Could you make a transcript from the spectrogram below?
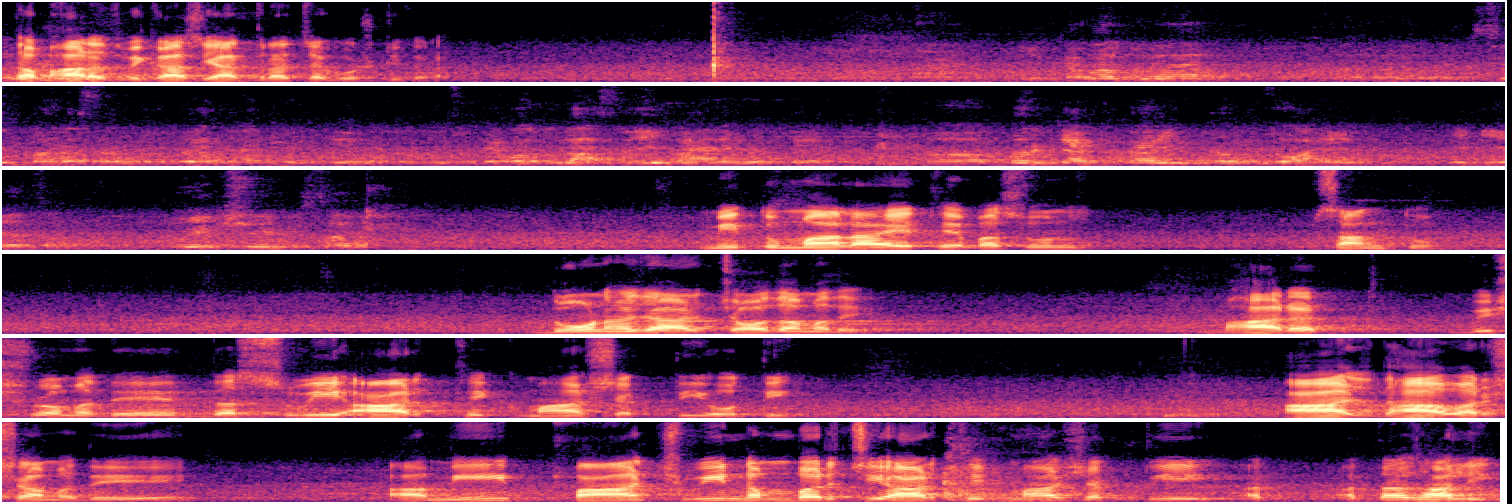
आता भारत विकास यात्राच्या गोष्टी करा. मी तुम्हाला येथे बसून सांगतो. दोन हजार चौदामध्ये भारत विश्वमध्ये दसवी आर्थिक महाशक्ती होती. आज दहा वर्षामध्ये आम्ही पाचवी नंबरची आर्थिक महाशक्ती आत- आता झाली.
